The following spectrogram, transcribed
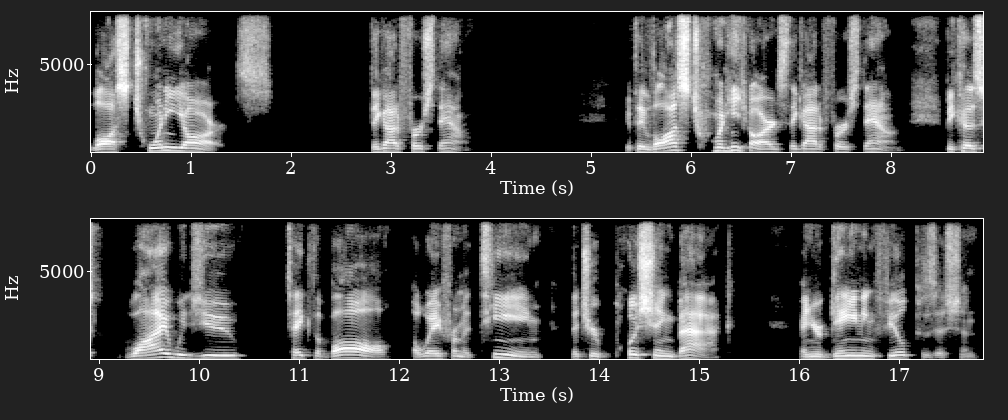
lost 20 yards they got a first down if they lost 20 yards they got a first down because why would you take the ball away from a team that you're pushing back and you're gaining field position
